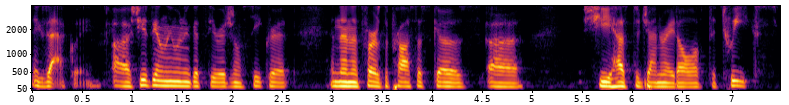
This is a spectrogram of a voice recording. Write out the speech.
Exactly. Uh, she's the only one who gets the original secret. And then as far as the process goes, uh, she has to generate all of the tweaks.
